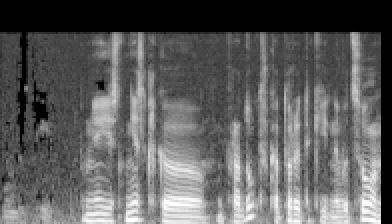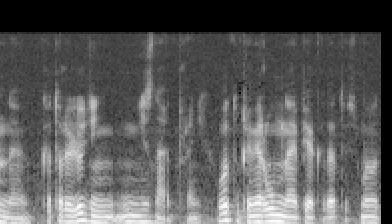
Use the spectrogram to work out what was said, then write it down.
индустрии? У меня есть несколько продуктов, которые такие инновационные, которые люди не знают про них. Вот, например, умная опека, да, то есть мы вот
